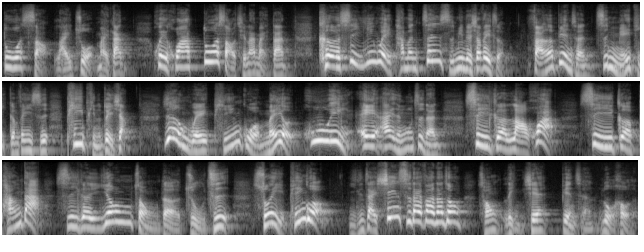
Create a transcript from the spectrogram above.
多少来做买单，会花多少钱来买单？可是因为他们真实面对消费者，反而变成知名媒体跟分析师批评的对象。认为苹果没有呼应 AI 人工智能，是一个老化，是一个庞大，是一个臃肿的组织，所以苹果已经在新时代发展当中从领先变成落后了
